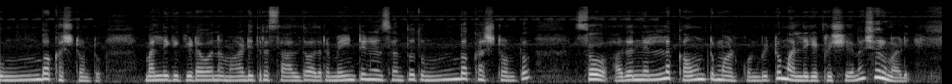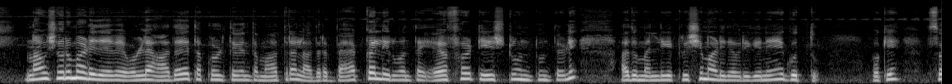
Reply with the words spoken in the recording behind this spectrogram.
ತುಂಬ ಕಷ್ಟ ಉಂಟು. ಮಲ್ಲಿಗೆ ಗಿಡವನ್ನು ಮಾಡಿದರೆ ಸಾಲದು, ಅದರ ಮೇಂಟೆನೆನ್ಸ್ ಅಂತೂ ತುಂಬ ಕಷ್ಟ ಉಂಟು. ಸೊ ಅದನ್ನೆಲ್ಲ ಕೌಂಟ್ ಮಾಡ್ಕೊಂಡ್ಬಿಟ್ಟು ಮಲ್ಲಿಗೆ ಕೃಷಿಯನ್ನು ಶುರು ಮಾಡಿ. ನಾವು ಶುರು ಮಾಡಿದ್ದೇವೆ. ಒಳ್ಳೆ ಆದಾಯ ತಗೊಳ್ತೇವೆ ಅಂತ ಮಾತ್ರ ಅಲ್ಲ, ಅದರ ಬ್ಯಾಕಲ್ಲಿರುವಂಥ ಎಫರ್ಟ್ ಎಷ್ಟು ಉಂಟು ಅಂತೇಳಿ ಅದು ಮಲ್ಲಿಗೆ ಕೃಷಿ ಮಾಡಿದವರಿಗೇ ಗೊತ್ತು. ಓಕೆ ಸೊ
